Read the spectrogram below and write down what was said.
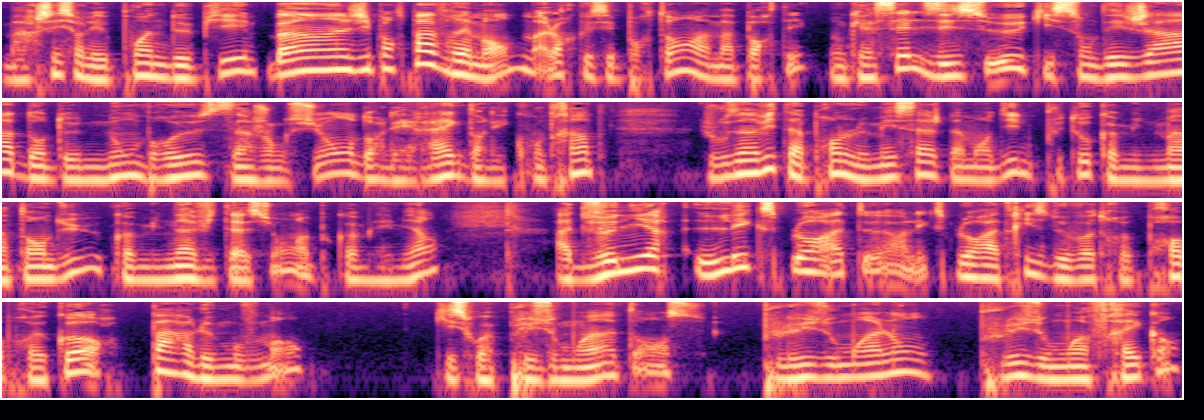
marcher sur les pointes de pied, ben j'y pense pas vraiment, alors que c'est pourtant à ma portée. Donc à celles et ceux qui sont déjà dans de nombreuses injonctions, dans les règles, dans les contraintes, je vous invite à prendre le message d'Amandine plutôt comme une main tendue, comme une invitation, un peu comme les miens, à devenir l'explorateur, l'exploratrice de votre propre corps par le mouvement, qui soit plus ou moins intense, plus ou moins long, plus ou moins fréquent.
